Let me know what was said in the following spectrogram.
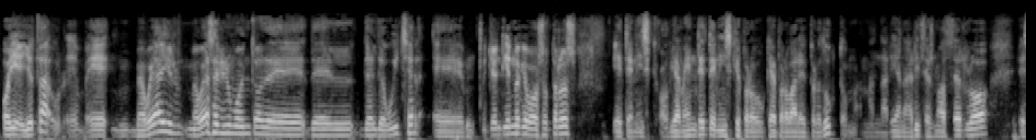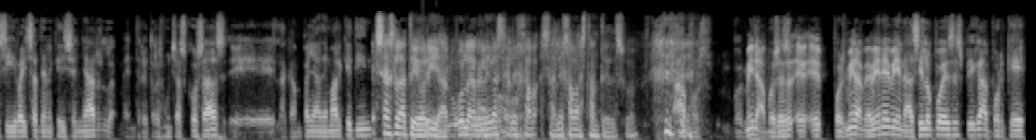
Oye, yo eh, eh, me voy a ir, me voy a salir un momento de- del, del The Witcher. Eh, yo entiendo que vosotros eh, tenéis, obviamente tenéis que, pro- que probar el producto. Ma- Mandaría narices no hacerlo si vais a tener que diseñar, entre otras muchas cosas, la campaña de marketing. Esa es la teoría, luego la realidad se aleja, se aleja bastante de eso. Vamos, pues mira, pues, es- pues mira, me viene bien, así lo puedes explicar, porque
